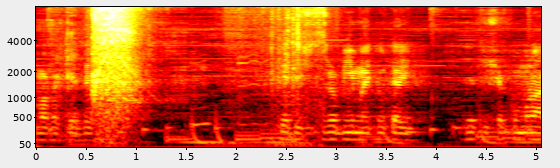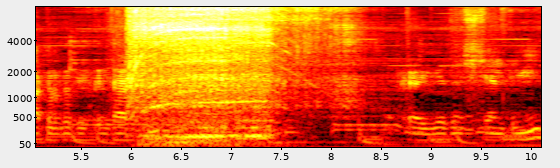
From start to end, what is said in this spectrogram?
Może kiedyś kiedyś zrobimy tutaj jakiś akumulator do tej wkrętarki. Ok, jeden ścięty.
